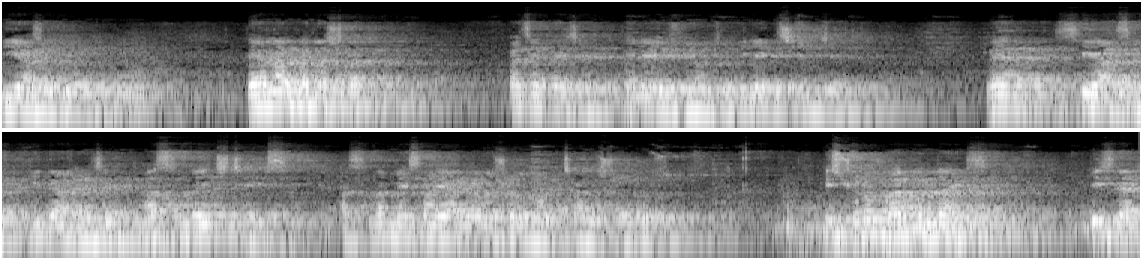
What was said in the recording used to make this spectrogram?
niyaz ediyorum. Değerli arkadaşlar, gazeteci, televizyoncu, iletişimci ve siyaset, idareci aslında iç içeyiz. Aslında mesai arkadaşı olarak çalışıyoruz. Biz şunun farkındayız. Bizler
